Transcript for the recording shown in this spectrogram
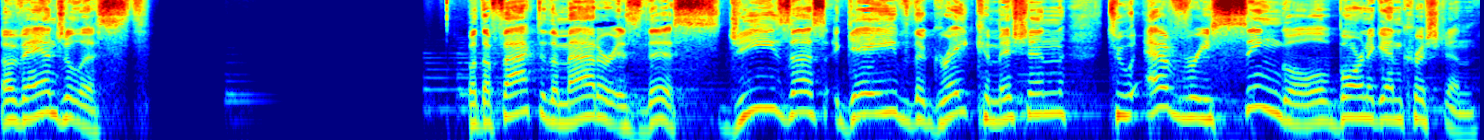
evangelist. But the fact of the matter is this Jesus gave the Great Commission to every single born again Christian.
